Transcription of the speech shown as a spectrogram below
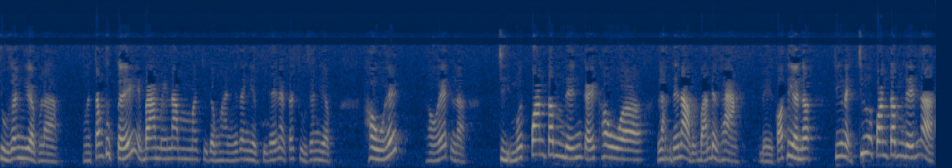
chủ doanh nghiệp là ờ, trong thực tế thì 30 năm chị đồng hành với doanh nghiệp chị thấy là các chủ doanh nghiệp hầu hết hầu hết là chỉ mới quan tâm đến cái khâu ờ, làm thế nào để bán được hàng để có tiền thôi. Chứ lại chưa quan tâm đến là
